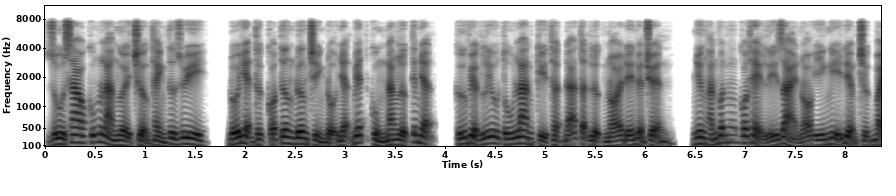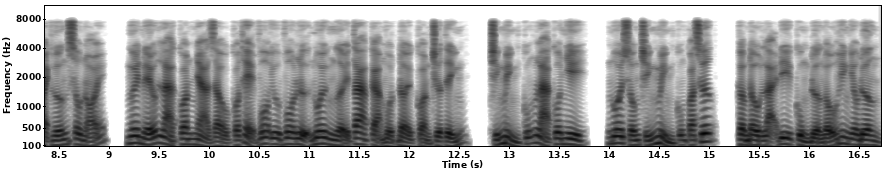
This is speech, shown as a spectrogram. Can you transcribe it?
Dù sao cũng là người trưởng thành tư duy đối hiện thực có tương đương trình độ nhận biết cùng năng lực tiếp nhận, cứ việc lưu tú lan kỳ thật đã tận lực nói đến huyền chuyển, nhưng hắn vẫn có thể lý giải nó ý nghĩ điểm trực bạch hướng sâu nói, ngươi nếu là con nhà giàu có thể vô ưu vô lự nuôi người ta cả một đời còn chưa tính, chính mình cũng là cô nhi, nuôi sống chính mình cũng quá sức, cầm đầu lại đi cùng đường ấu hình yêu đương,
